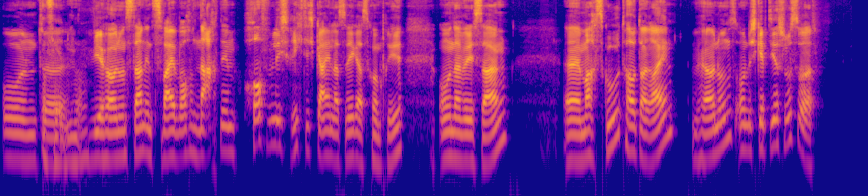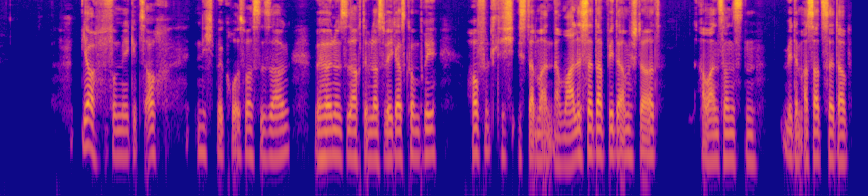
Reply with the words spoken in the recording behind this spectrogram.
Und Fall. wir hören uns dann in zwei Wochen nach dem hoffentlich richtig geilen Las Vegas Grand Prix. Und dann würde ich sagen, äh, mach's gut, haut da rein. Wir hören uns und ich gebe dir das Schlusswort. Ja, von mir gibt's auch nicht mehr groß was zu sagen. Wir hören uns nach dem Las Vegas Grand Prix. Hoffentlich ist da mal ein normales Setup wieder am Start. Aber ansonsten mit dem Ersatz-Setup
